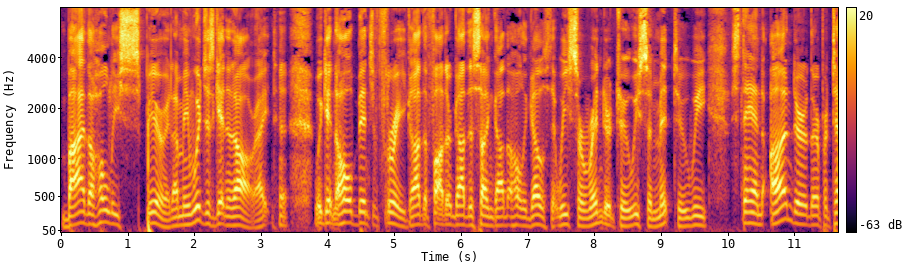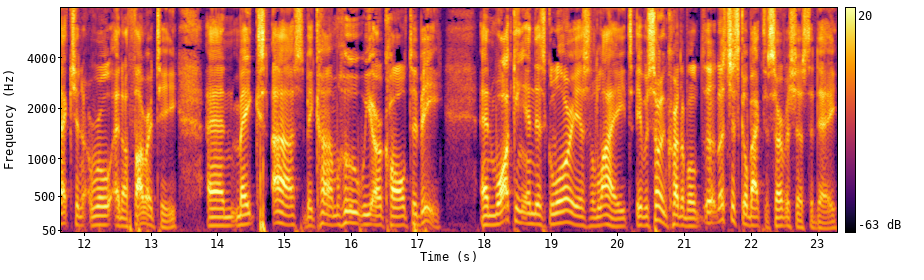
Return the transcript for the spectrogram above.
by the Holy Spirit. I mean, we're just getting it all, right? we're getting a whole bench of three God the Father, God the Son, God the Holy Ghost that we surrender to, we submit to, we stand under their protection, rule, and authority, and makes us become who we are called to be and walking in this glorious light. It was so incredible. Uh, let's just go back to service yesterday.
